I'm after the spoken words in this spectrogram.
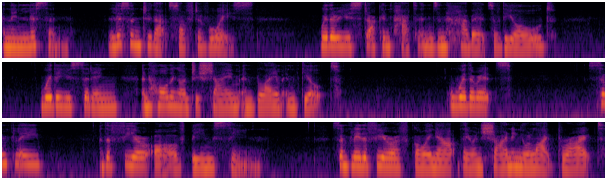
and then listen. Listen to that softer voice. Whether you're stuck in patterns and habits of the old, whether you're sitting and holding on to shame and blame and guilt, whether it's simply the fear of being seen, simply the fear of going out there and shining your light bright,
